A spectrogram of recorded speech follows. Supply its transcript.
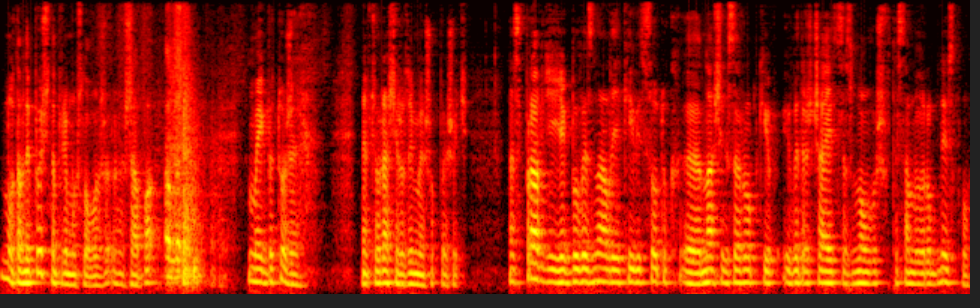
Ну там не пишуть напряму слово жаба, але ми якби теж не вчорашні розуміємо, що пишуть. Насправді, якби ви знали, який відсоток е, наших заробків і витрачається знову ж в те саме виробництво,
